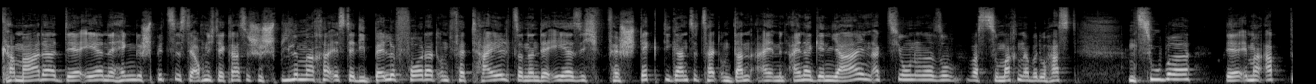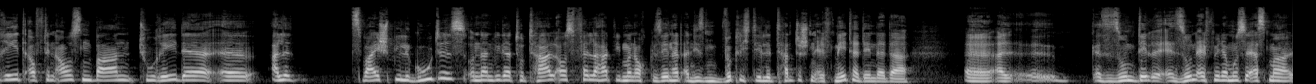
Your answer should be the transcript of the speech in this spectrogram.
Kamada, der eher eine hängende Spitze ist, der auch nicht der klassische Spielemacher ist, der die Bälle fordert und verteilt, sondern der eher sich versteckt die ganze Zeit, um dann mit einer genialen Aktion oder so was zu machen. Aber du hast einen Zuber, der immer abdreht auf den Außenbahnen, Touré, der äh, alle zwei Spiele gut ist und dann wieder Totalausfälle hat, wie man auch gesehen hat an diesem wirklich dilettantischen Elfmeter, den der da äh, äh, also so ein, äh, so ein Elfmeter musst du erstmal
